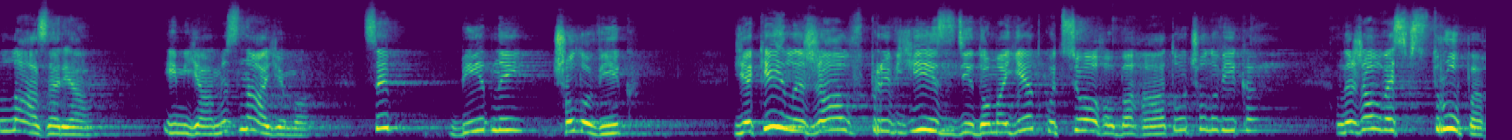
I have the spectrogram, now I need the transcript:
Лазаря. Ім'я ми знаємо. Це бідний чоловік, який лежав при в'їзді до маєтку цього багатого чоловіка, лежав весь в струпах,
